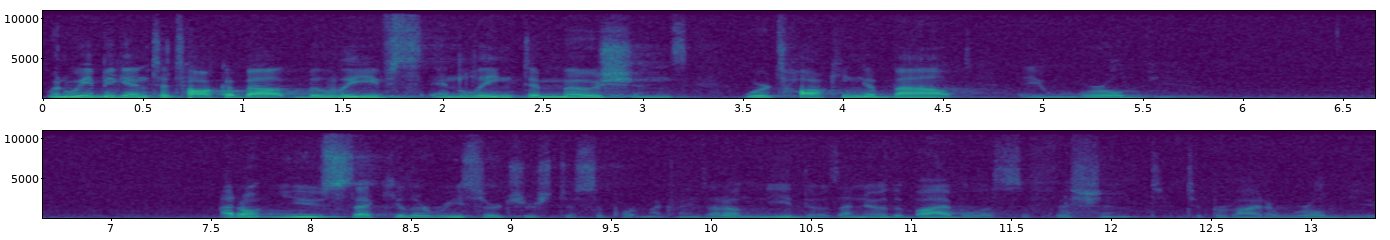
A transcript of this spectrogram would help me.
When we begin to talk about beliefs and linked emotions, we're talking about a worldview. I don't use secular researchers to support my claims. I don't need those. I know the Bible is sufficient to provide a worldview.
